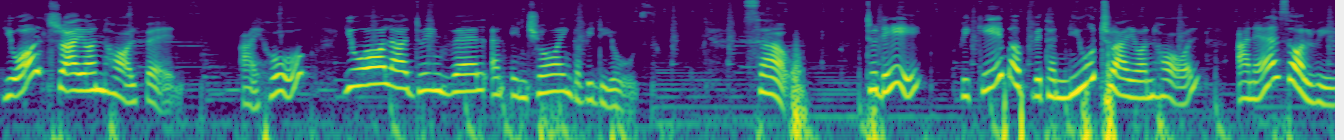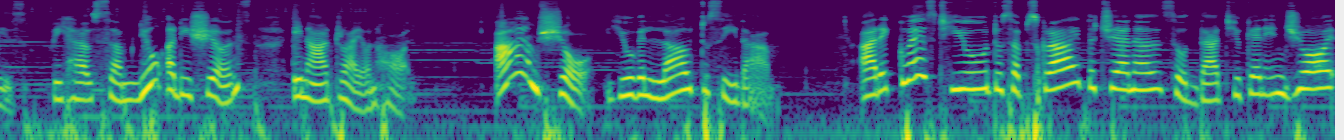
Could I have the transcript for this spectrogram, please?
you all try on haul fans. I hope you all are doing well and enjoying the videos. So, today we came up with a new try on haul and as always, we have some new additions in our try on haul. I am sure you will love to see them. I request you to subscribe the channel so that you can enjoy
